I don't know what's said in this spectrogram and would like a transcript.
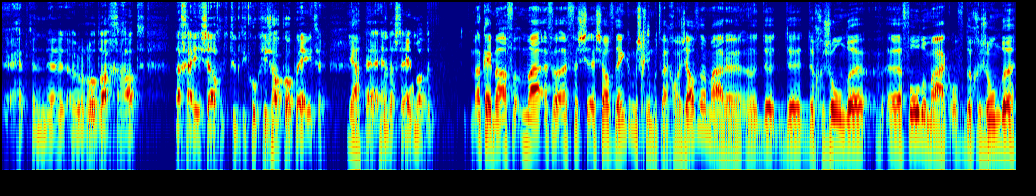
hebt een, eh, een rotdag gehad, dan ga je zelf natuurlijk die koekjes ook opeten. Ja. En dat is eenmaal de Oké, maar, maar even, even, zelf denken. Misschien moeten wij gewoon zelf dan maar uh, de, de, de gezonde uh, folder maken. Of de gezonde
